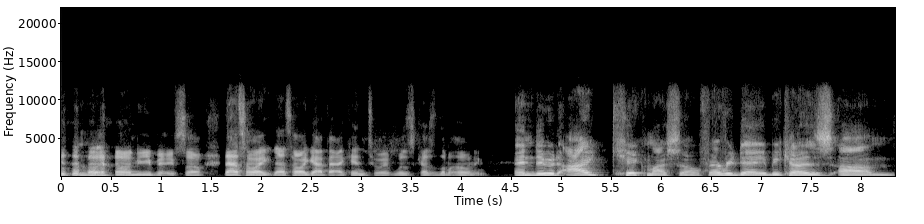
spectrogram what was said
Mhm. on eBay. So that's how I that's how I got back into it was because of the Mahoning. And dude, I kick myself every day because um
